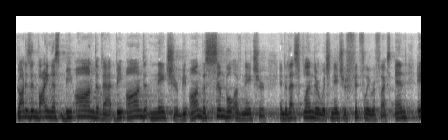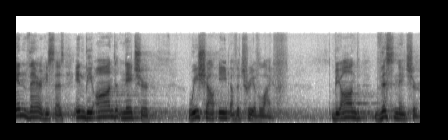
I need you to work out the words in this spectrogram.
God is inviting us beyond that, beyond nature, beyond the symbol of nature, into that splendor which nature fitfully reflects. And in there, he says, in beyond nature, we shall eat of the tree of life beyond this nature.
